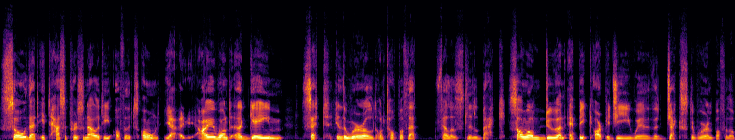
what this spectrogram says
so that it has a personality of its own. Yeah, I want a game set in the world on top of that fella's little back. Someone do an epic RPG with Jax the World Buffalo.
